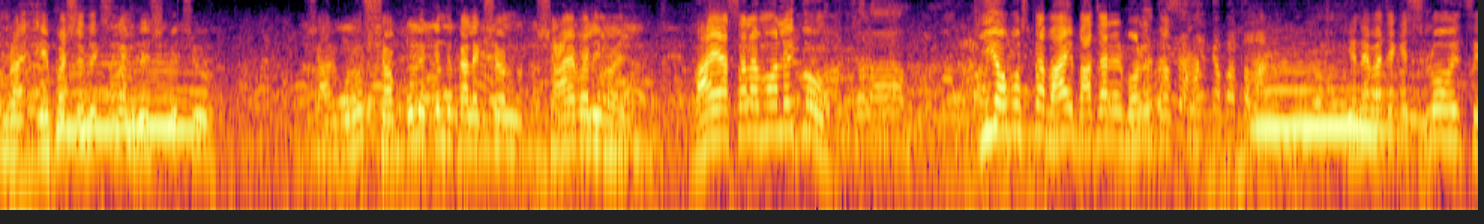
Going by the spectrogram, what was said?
আমরা এ পাশে দেখছিলাম বেশ কিছু সারগুলো। সবগুলো কিন্তু কালেকশন সাহেব আলী ভাই। ভাই আসসালামু আলাইকুম। কি অবস্থা ভাই বাজারের বলেন তো কেনে বেচা কি স্লো হয়েছে?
